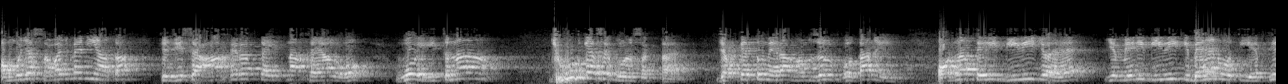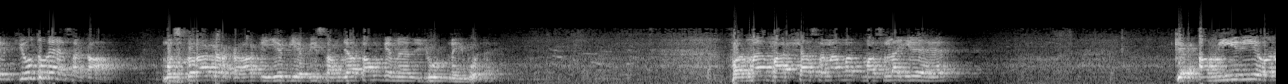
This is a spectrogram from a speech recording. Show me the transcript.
اور مجھے سمجھ میں نہیں آتا کہ جسے آخرت کا اتنا خیال ہو وہ اتنا جھوٹ کیسے بول سکتا ہے جبکہ تو میرا ہمزل ہوتا نہیں اور نہ تیری بیوی جو ہے یہ میری بیوی کی بہن ہوتی ہے، پھر کیوں تو نے ایسا کہا؟ مسکرا کر کہا کہ یہ بھی ابھی سمجھاتا ہوں کہ میں نے جھوٹ نہیں بولا ہے۔ فرمایا، بادشاہ سلامت، مسئلہ یہ ہے کہ امیری اور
